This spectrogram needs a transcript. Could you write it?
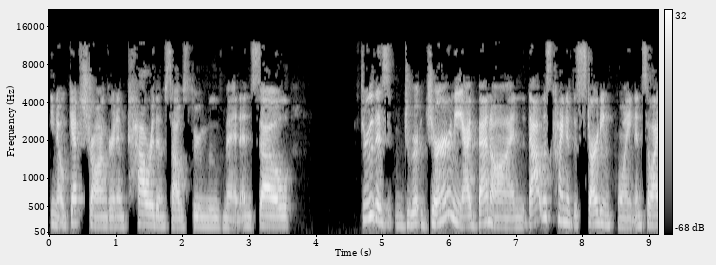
you know, get stronger and empower themselves through movement. And so, through this journey I've been on, that was kind of the starting point. And so I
